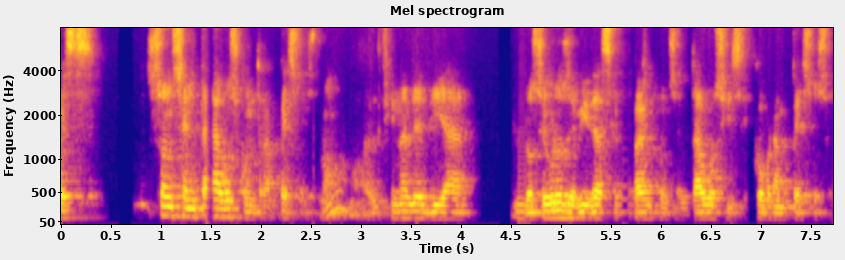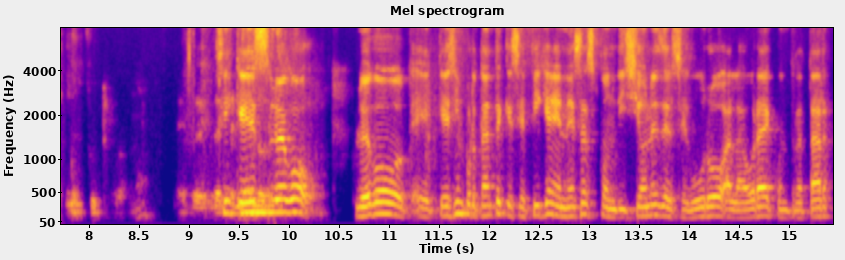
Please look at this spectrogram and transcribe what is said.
pues son centavos contra pesos, ¿no? Al final del día, los seguros de vida se pagan con centavos y se cobran pesos en el futuro, ¿no? Sí, que es luego, Luego, eh, que es importante que se fijen en esas condiciones del seguro a la hora de contratar,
